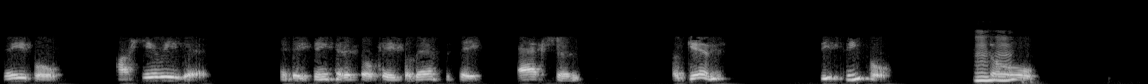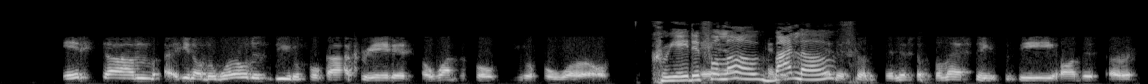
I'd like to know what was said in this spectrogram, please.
stable are hearing this, and they think that it's okay for them to take action against these people. Mm-hmm. So it's um you know the world is beautiful. God created a wonderful, beautiful world. Created and, for love, by love. And it's, a, and it's a blessing to be on this earth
